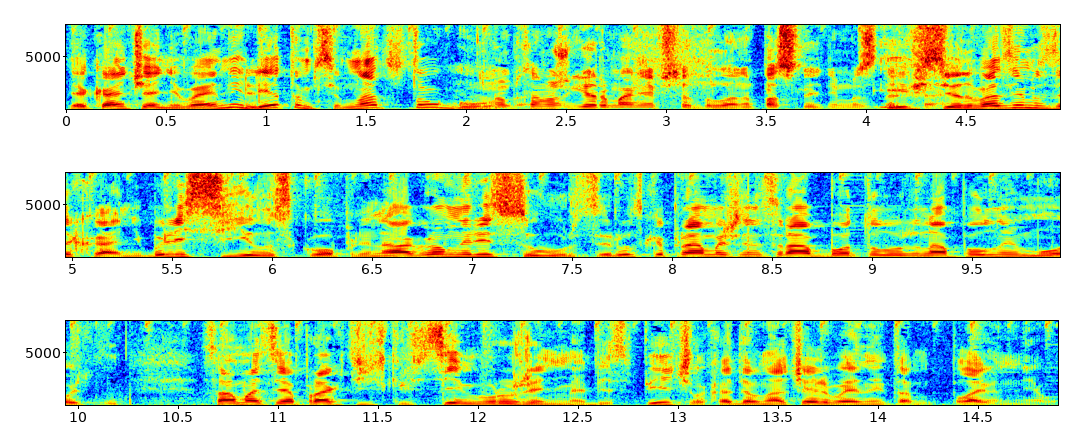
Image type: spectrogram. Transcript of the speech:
и окончание войны летом 17 года. Ну, потому что Германия все была на последнем И издыхании. все, на воздействие издыхания. Были силы скоплены, огромные ресурсы. Русская промышленность работала уже на полную мощность. Сама себя практически всеми вооружениями обеспечила, хотя в начале войны там половины не было.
